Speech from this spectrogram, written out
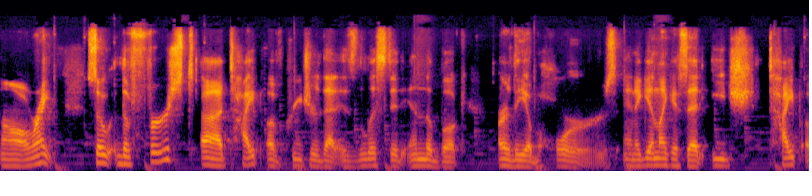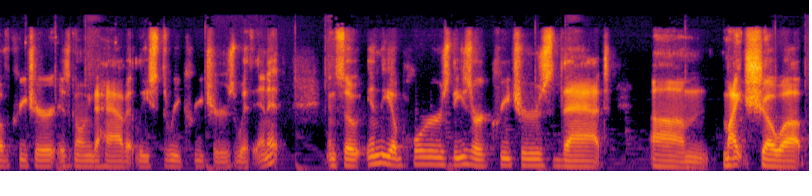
All right. So the first uh, type of creature that is listed in the book are the abhorrers. And again, like I said, each type of creature is going to have at least three creatures within it. And so in the abhorrers, these are creatures that um, might show up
